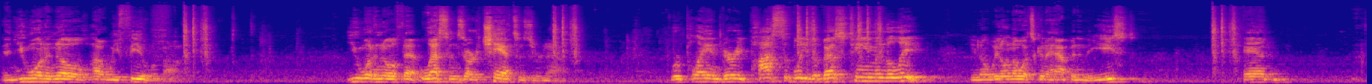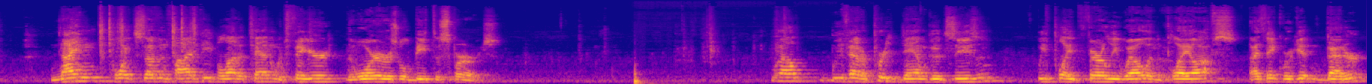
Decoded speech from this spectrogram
And you want to know how we feel about it. You want to know if that lessens our chances or not. We're playing very possibly the best team in the league. You know, we don't know what's going to happen in the East. And 9.75 people out of 10 would figure the Warriors will beat the Spurs. Well, we've had a pretty damn good season. We've played fairly well in the playoffs. I think we're getting better.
